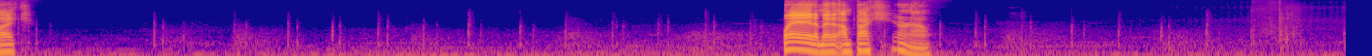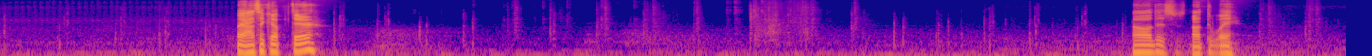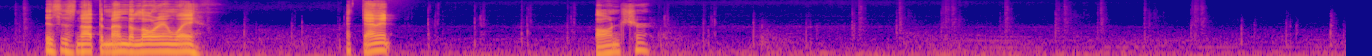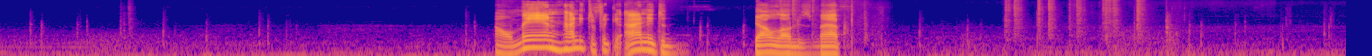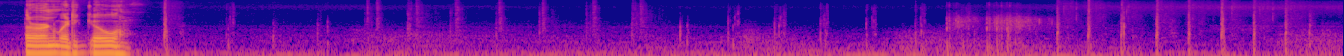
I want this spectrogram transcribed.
Like. Wait a minute, I'm back here now. Wait, I go up there? Oh, this is not the way. This is not the Mandalorian way. God damn it. Launcher. Oh man, I need to freaking I need to download this map. Learn where to go.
